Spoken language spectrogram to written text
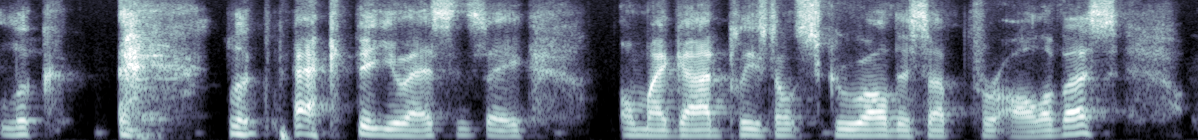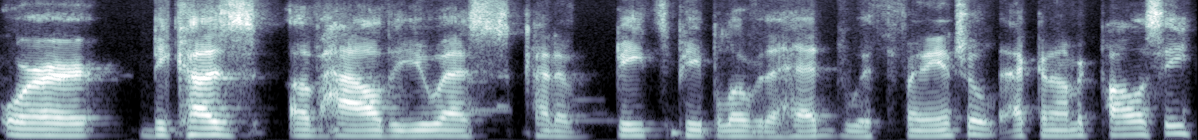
look look back at the US and say, oh my God, please don't screw all this up for all of us? Or because of how the US kind of beats people over the head with financial economic policy?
